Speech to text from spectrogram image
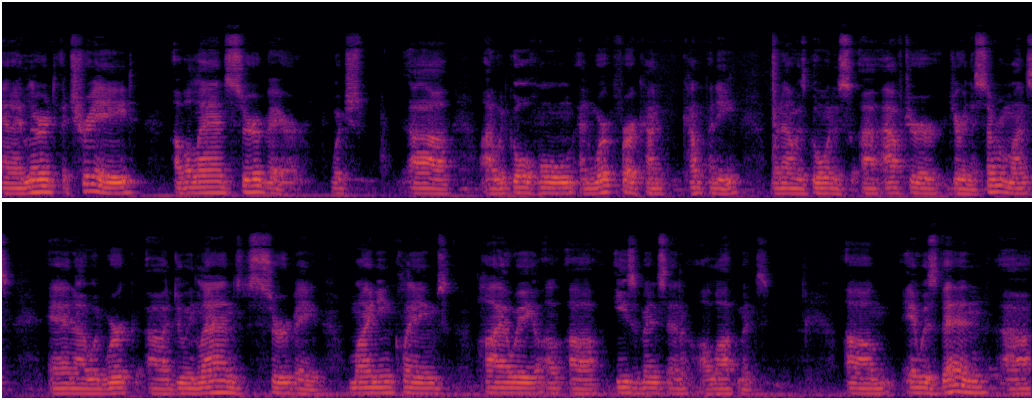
and I learned a trade of a land surveyor, which uh, I would go home and work for a company when I was going to, uh, after, during the summer months, and I would work uh, doing land surveying, mining claims, highway uh, uh, easements and allotments. Um, it was then uh,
